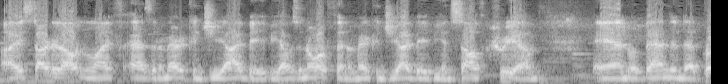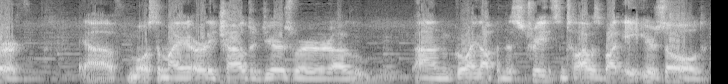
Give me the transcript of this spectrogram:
I started out in life as an American GI baby. I was an orphan, American GI baby in South Korea, and abandoned at birth. Uh, most of my early childhood years were uh, on growing up in the streets until I was about eight years old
